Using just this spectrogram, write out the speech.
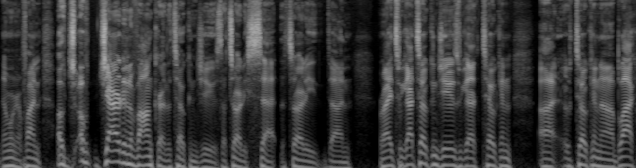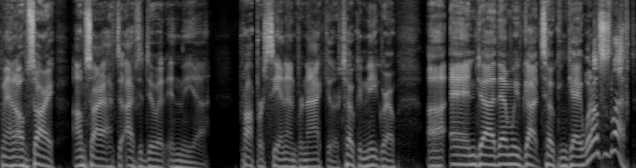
Then we're gonna find oh, oh Jared and Ivanka are the token Jews. That's already set. That's already done. Right. So we got token Jews. We got token uh, token uh, black man. Oh, I'm sorry. I'm sorry. I have to I have to do it in the uh, proper CNN vernacular. Token Negro. Uh, and uh, then we've got token gay. What else is left?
